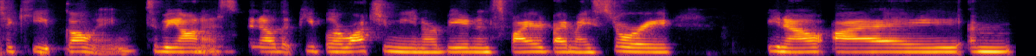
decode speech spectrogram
to keep going to be mm-hmm. honest. You know that people are watching me and are being inspired by my story. You know i am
